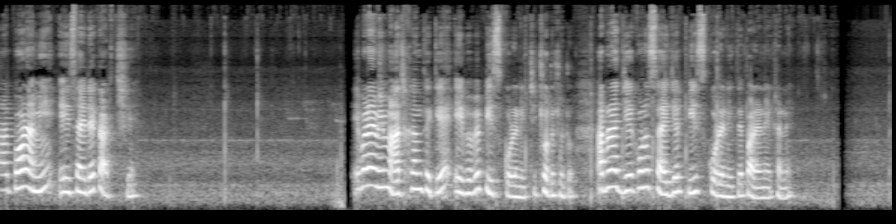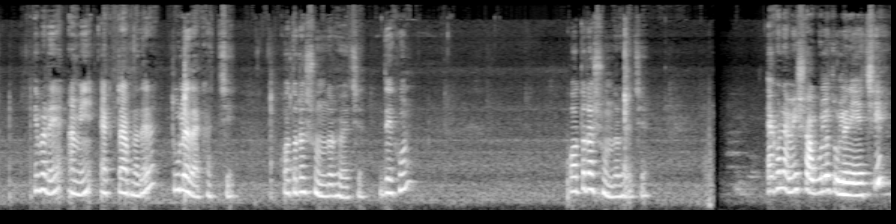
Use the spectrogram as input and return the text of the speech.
তারপর আমি এই সাইডে কাটছি। এবারে আমি মাঝখান থেকে এইভাবে পিস করে নিচ্ছি ছোট ছোট। আপনারা যে কোনো সাইজের পিস করে নিতে পারেন এখানে। এবারে আমি একটা আপনাদের তুলে দেখাচ্ছি। কতটা সুন্দর হয়েছে। দেখুন। কতটা সুন্দর হয়েছে। এখন আমি সবগুলো তুলে নিয়েছি।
